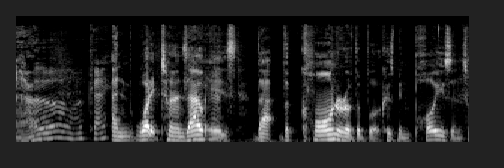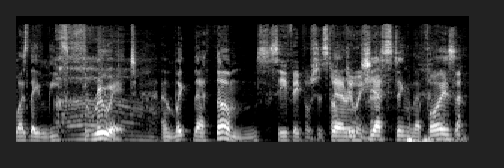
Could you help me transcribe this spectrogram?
Oh, okay. And what it turns out yeah. is that the corner of the book has been poisoned. So as they leaf through it and lick their thumbs, See if people should stop they're doing that. ingesting the poison.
